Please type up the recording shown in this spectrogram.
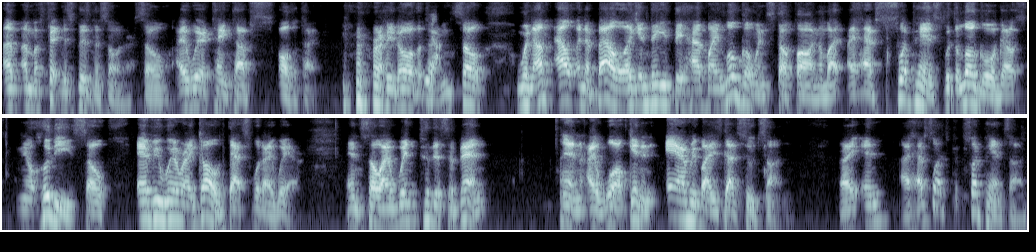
I'm, I'm a fitness business owner, so I wear tank tops all the time, right, all the Yeah. time. So when I'm out and about, like, and they they have my logo and stuff on them. I, I have sweatpants with the logo. I you know hoodies. So everywhere I go, that's what I wear. And so I went to this event and I walk in and everybody's got suits on, right? And I have sweat, sweatpants on.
